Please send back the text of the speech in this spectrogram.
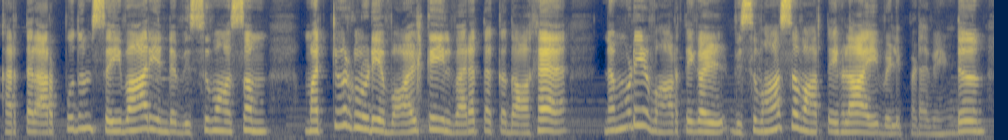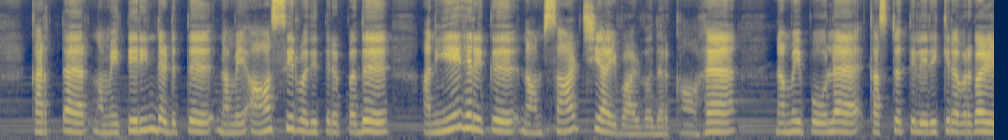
கர்த்தர் அற்புதம் செய்வார் என்ற விசுவாசம் மற்றவர்களுடைய வாழ்க்கையில் வரத்தக்கதாக நம்முடைய வார்த்தைகள் விசுவாச வார்த்தைகளாய் வெளிப்பட வேண்டும். கர்த்தர் நம்மை தெரிந்தெடுத்து நம்மை ஆசீர்வதித்திருப்பது அநேகருக்கு நாம் சாட்சியாய் வாழ்வதற்காக. நம்மை போல கஷ்டத்தில் இருக்கிறவர்கள்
